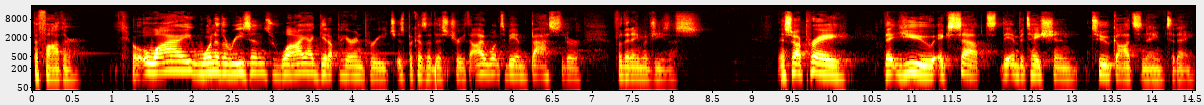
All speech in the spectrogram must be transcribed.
the Father. Why, one of the reasons why I get up here and preach is because of this truth. I want to be ambassador for the name of Jesus. And so I pray that you accept the invitation to God's name today.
